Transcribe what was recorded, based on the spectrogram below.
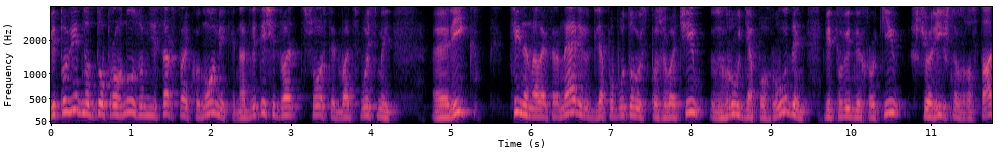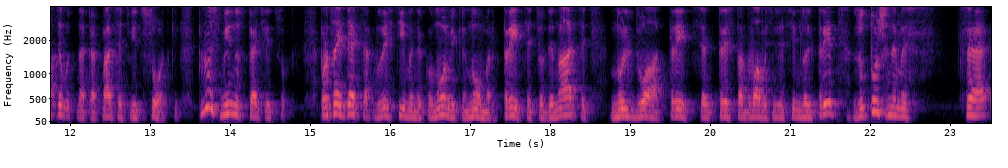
Відповідно до прогнозу Міністерства економіки на 2026-2028 рік ціни на електроенергію для побутових споживачів з грудня по грудень відповідних років щорічно зростатимуть на 15%, плюс-мінус 5%. Про це йдеться в листі Мінекономіки номер 3011 02 30 302 8703 з уточненими це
